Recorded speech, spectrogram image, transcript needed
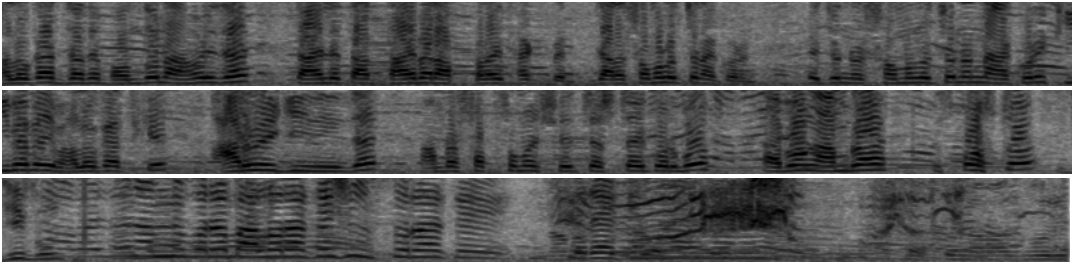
ভালো কাজ যাতে বন্ধ না হয়ে যায় তাহলে তার দায়বার আপনারাই থাকবেন যারা সমালোচনা করেন। এর জন্য সমালোচনা না করে কীভাবে এই ভালো কাজকে আরও এগিয়ে নিয়ে যায় আমরা সবসময় সে চেষ্টাই করব এবং আমরা স্পষ্ট জি বল যেন আপনি করে ভালো রাখে সুস্থ রাখে। নামাজ পড়ি।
